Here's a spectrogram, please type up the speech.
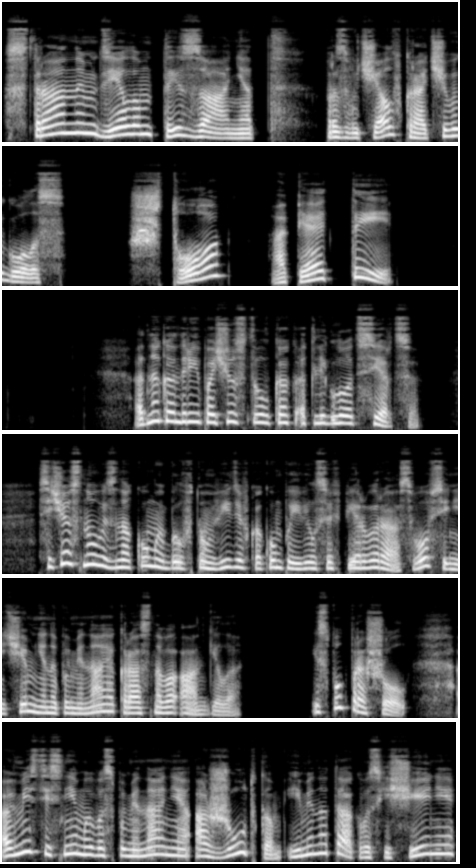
«Странным делом ты занят», — прозвучал вкрадчивый голос. «Что? Опять ты?» Однако Андрей почувствовал, как отлегло от сердца. Сейчас новый знакомый был в том виде, в каком появился в первый раз, вовсе ничем не напоминая красного ангела. Испуг прошел, а вместе с ним и воспоминания о жутком, именно так, восхищении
